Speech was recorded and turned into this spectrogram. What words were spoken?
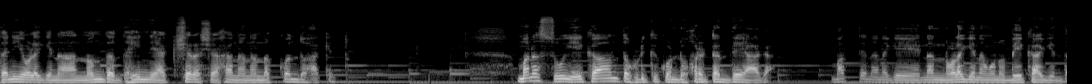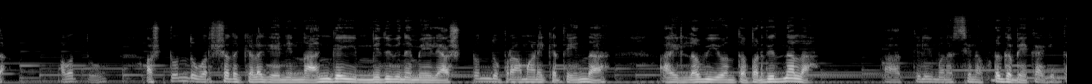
ದನಿಯೊಳಗಿನ ನೊಂದ ದೈನ್ಯ ಅಕ್ಷರಶಃ ನನ್ನನ್ನು ಕೊಂದು ಹಾಕಿತ್ತು. ಮನಸ್ಸು ಏಕಾಂತ ಹುಡುಕಿಕೊಂಡು ಹೊರಟದ್ದೇ ಆಗ ಮತ್ತೆ ನನಗೆ ನನ್ನೊಳಗಿನವನು ಬೇಕಾಗಿದ್ದ. ಅವತ್ತು ಅಷ್ಟೊಂದು ವರ್ಷದ ಕೆಳಗೆ ನಿನ್ನ ಅಂಗೈ ಮಿದುವಿನ ಮೇಲೆ ಅಷ್ಟೊಂದು ಪ್ರಾಮಾಣಿಕತೆಯಿಂದ ಐ ಲವ್ ಯು ಅಂತ ಬರೆದಿದ್ನಲ್ಲ, ಆ ತಿಳಿ ಮನಸ್ಸಿನ ಹುಡುಗ ಬೇಕಾಗಿದ್ದ.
